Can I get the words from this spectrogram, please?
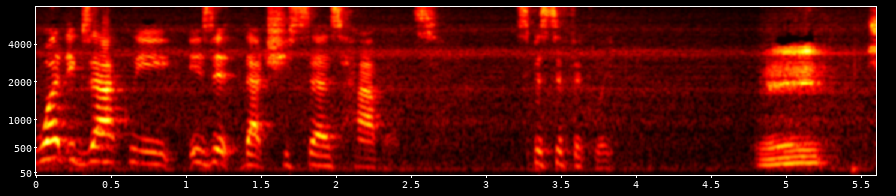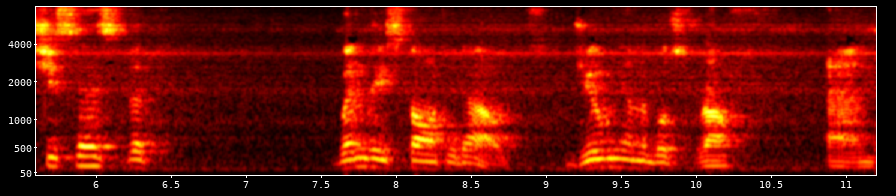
What exactly is it that she says happens specifically? Uh, she says that when they started out, Julian was rough and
